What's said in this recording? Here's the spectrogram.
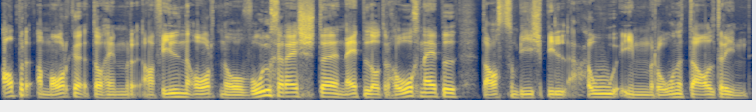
Aber am Morgen da haben wir an vielen Orten noch Wolkenreste, Nebel oder Hochnebel, das zum Beispiel auch im Rhonental drin.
